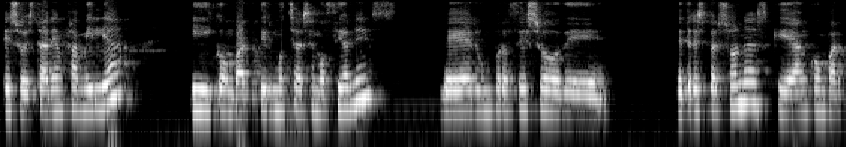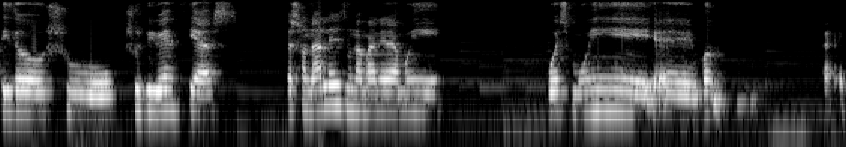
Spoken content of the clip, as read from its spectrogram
eso, estar en familia y compartir muchas emociones, ver un proceso de, tres personas que han compartido sus vivencias personales de una manera muy, pues muy, eh, eh,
